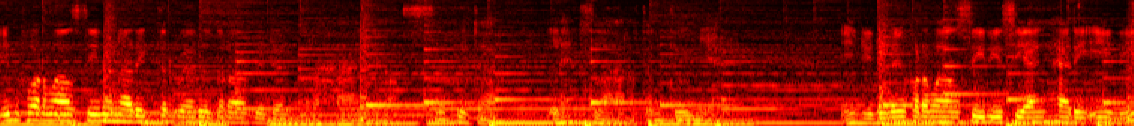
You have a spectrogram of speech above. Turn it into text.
Informasi menarik terbaru terupdate dan terhangat seputar Leslar tentunya Ini dulu informasi di siang hari ini.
